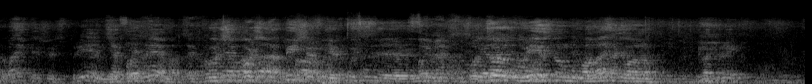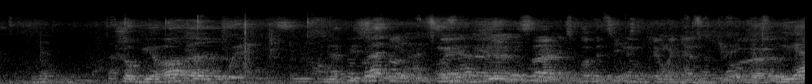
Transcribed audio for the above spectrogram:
давайте щось Це приймемо. проблема, це Хоч, проблема. хоч да. напишемо якусь, е, оце у різному маленькому, Закрити. щоб його е, написати. Ми е, за експлуатаційне утримання. Ну, е, Я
